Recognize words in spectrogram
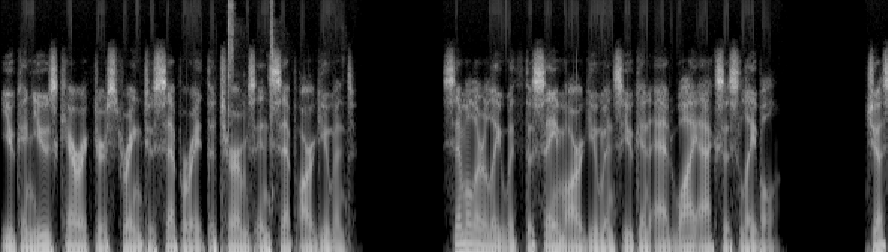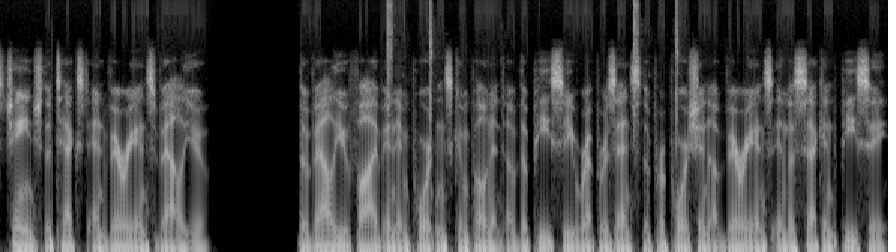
You can use character string to separate the terms in sep argument. Similarly with the same arguments you can add y-axis label. Just change the text and variance value. The value 5 in importance component of the PC represents the proportion of variance in the second PC.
